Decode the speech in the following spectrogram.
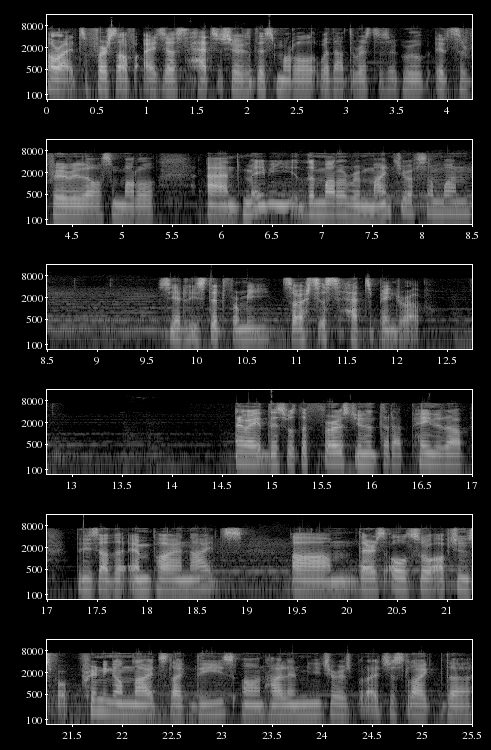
Alright, so first off I just had to show you this model without the rest of the group. It's a really, really awesome model and maybe the model reminds you of someone. She at least did for me, so I just had to paint her up. Anyway, this was the first unit that I painted up. These are the Empire Knights. Um, there's also options for printing on knights like these on Highland miniatures, but I just like the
